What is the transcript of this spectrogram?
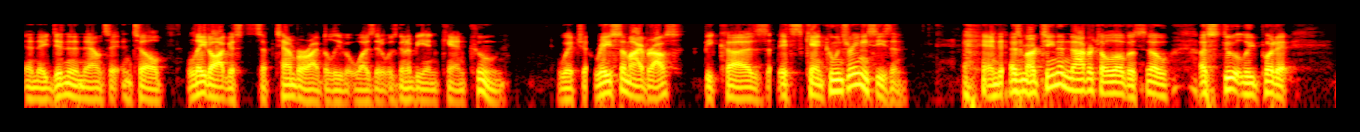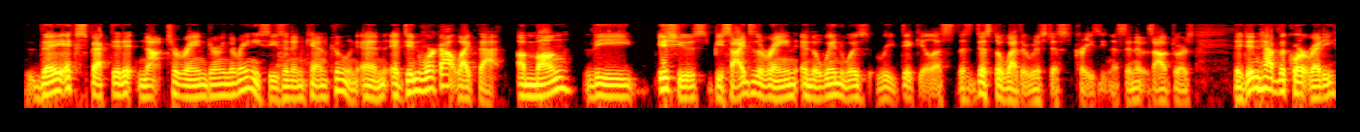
and they didn't announce it until late august september i believe it was that it was going to be in cancun which raised some eyebrows because it's cancun's rainy season and as martina navratilova so astutely put it they expected it not to rain during the rainy season in cancun and it didn't work out like that among the issues besides the rain and the wind was ridiculous. The, just the weather was just craziness, and it was outdoors. They didn't have the court ready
